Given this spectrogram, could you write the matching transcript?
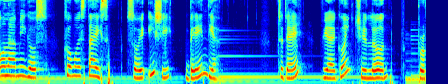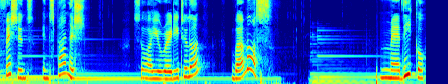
Hola amigos, ¿cómo estáis? Soy Ishi de India. Today we are going to learn professions in Spanish. So are you ready to learn? Vamos. Médico.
